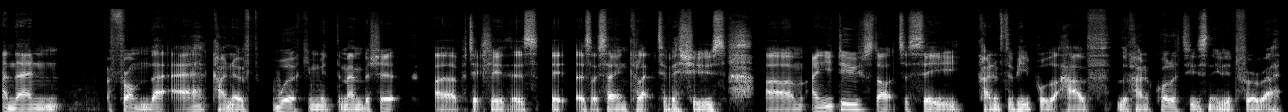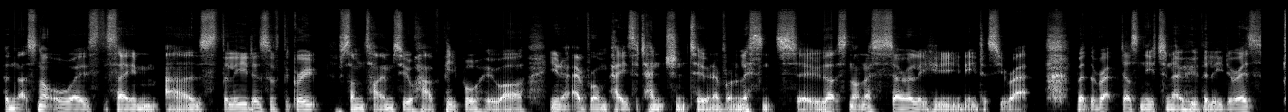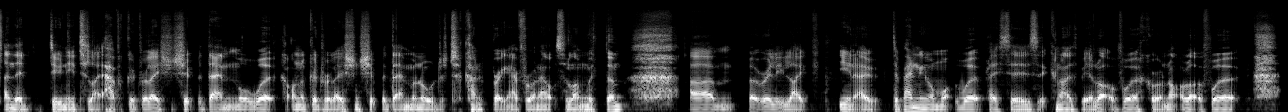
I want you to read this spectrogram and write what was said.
and then from there, kind of working with the membership, uh, particularly as as I say in collective issues, um, and you do start to see kind of the people that have the kind of qualities needed for a rep, and that's not always the same as the leaders of the group. Sometimes you'll have people who are you know everyone pays attention to and everyone listens to. That's not necessarily who you need as your rep, but the rep does need to know who the leader is. And they do need to like have a good relationship with them or work on a good relationship with them in order to kind of bring everyone else along with them. Um, but really, like you know, depending on what the workplace is, it can either be a lot of work or not a lot of work.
